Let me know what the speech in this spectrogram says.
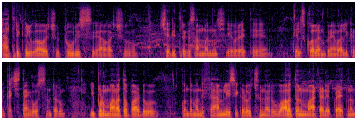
యాత్రికులు కావచ్చు టూరిస్ట్ కావచ్చు చరిత్రకు సంబంధించి ఎవరైతే తెలుసుకోవాలనుకునే వాళ్ళు ఇక్కడ ఖచ్చితంగా వస్తుంటారు. ఇప్పుడు మనతో పాటు కొంతమంది ఫ్యామిలీస్ ఇక్కడ వచ్చున్నారు. వాళ్ళతో మాట్లాడే ప్రయత్నం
